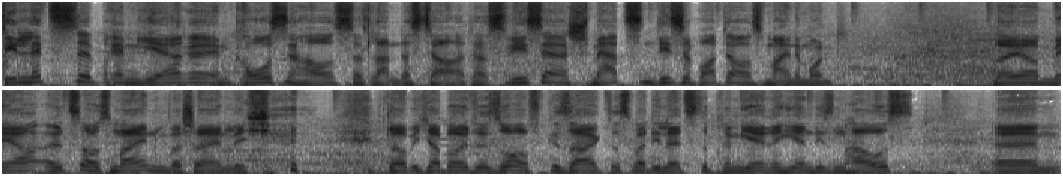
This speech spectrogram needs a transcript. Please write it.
Die letzte Premiere im großen Haus des Landestheaters. Wie sehr schmerzen diese Worte aus meinem Mund? Naja, mehr als aus meinem wahrscheinlich. Ich glaube, ich habe heute so oft gesagt, das war die letzte Premiere hier in diesem Haus. Ähm,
